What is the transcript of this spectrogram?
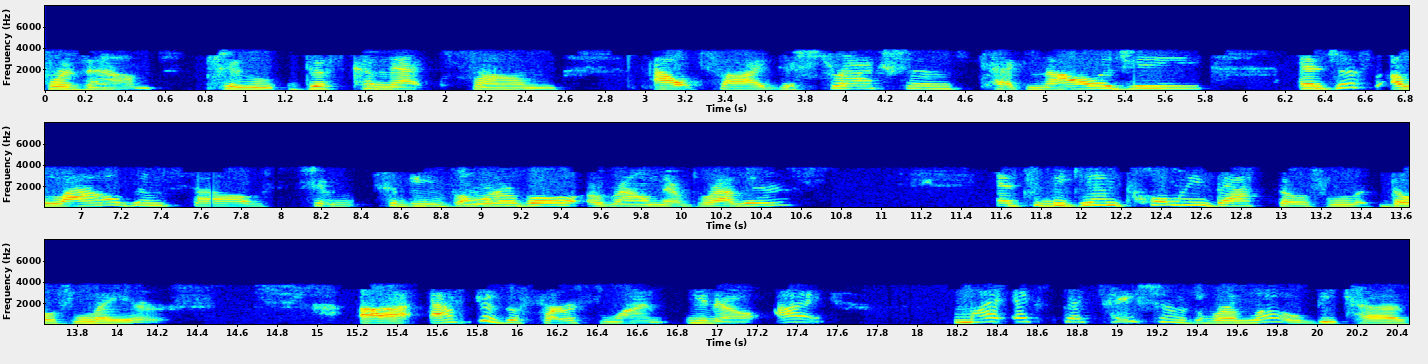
for them to disconnect from outside distractions, technology, and just allow themselves to to be vulnerable around their brothers, and to begin pulling back those those layers. Uh, after the first one, you know, I my expectations were low because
